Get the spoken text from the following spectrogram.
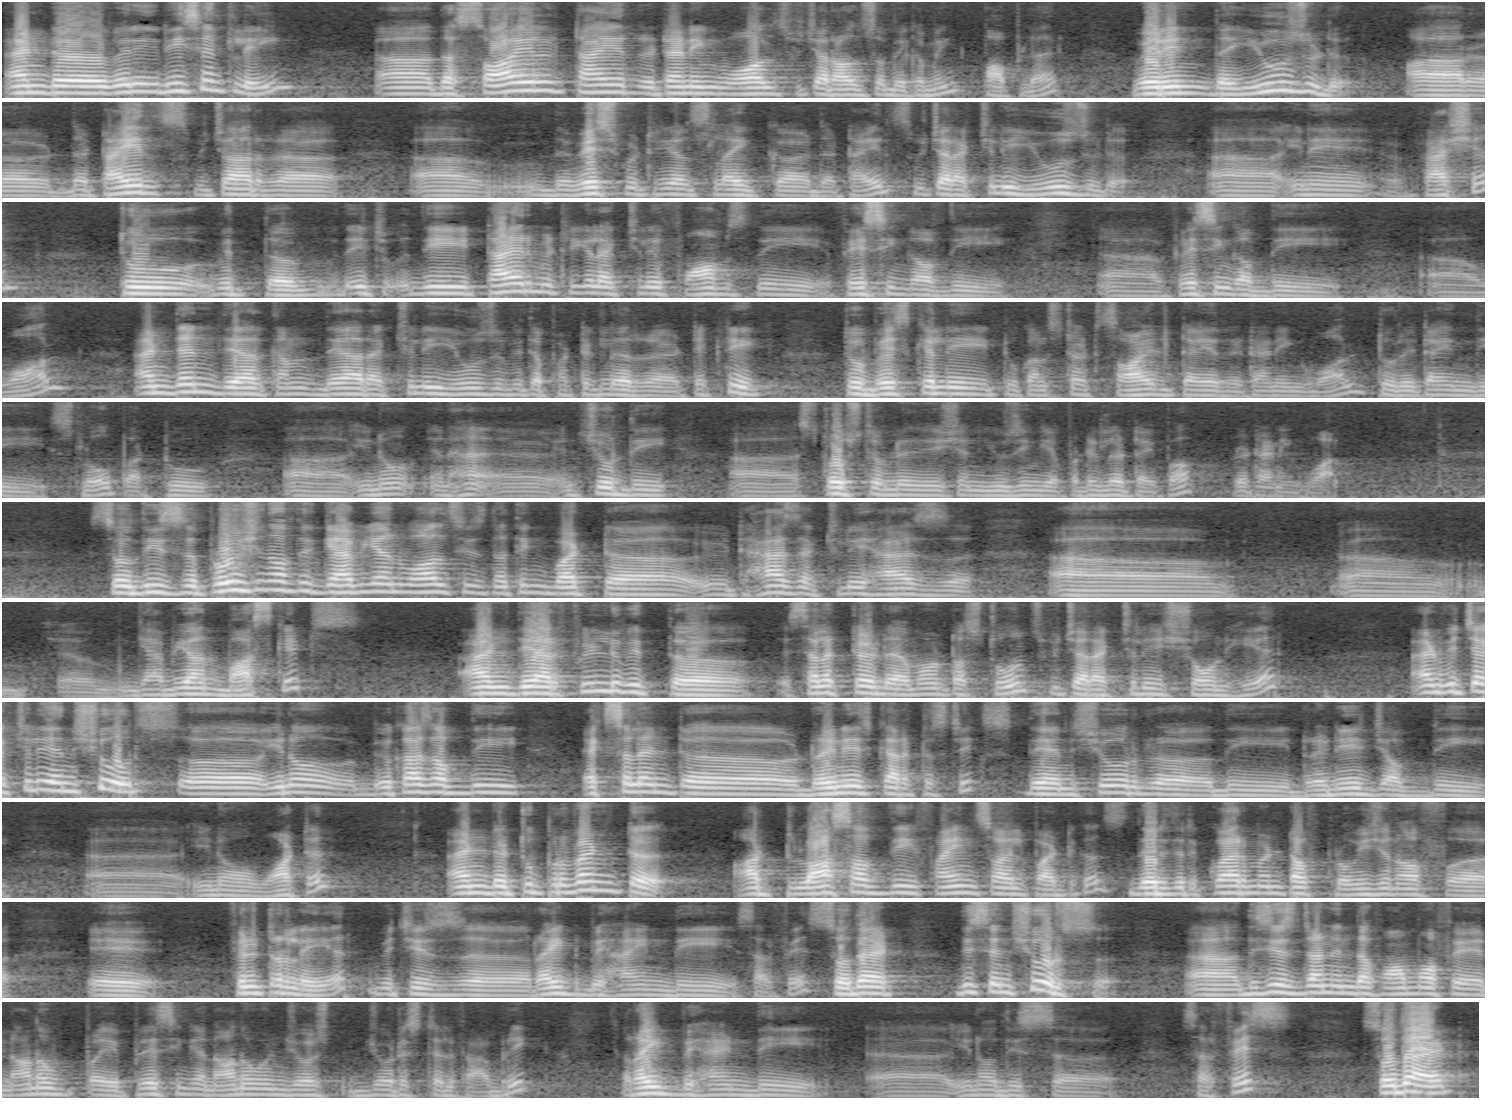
And very recently the soil tire retaining walls which are also becoming popular wherein the used or uh, the tires which are uh, uh, the waste materials like uh, the tires which are actually used uh, in a fashion to with the, it, the tire material actually forms the facing of the uh, facing of the wall and then they are they are actually used with a particular technique to basically to construct soil tire retaining wall to retain the slope or to you know ensure the Uh, slope stabilization using a particular type of retaining wall. So this uh, provision of the gabion walls is nothing but uh, it has actually has uh, uh, uh gabion baskets and they are filled with a selected amount of stones which are actually shown here and which actually ensures you know because of the excellent drainage characteristics they ensure the drainage of the you know water and to prevent or to loss of the fine soil particles there is a requirement of provision of a filter layer which is uh, right behind the surface so that this ensures uh, this is done in the form of a nano by placing a nonwoven geotextile fabric right behind the uh, you know this surface so that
